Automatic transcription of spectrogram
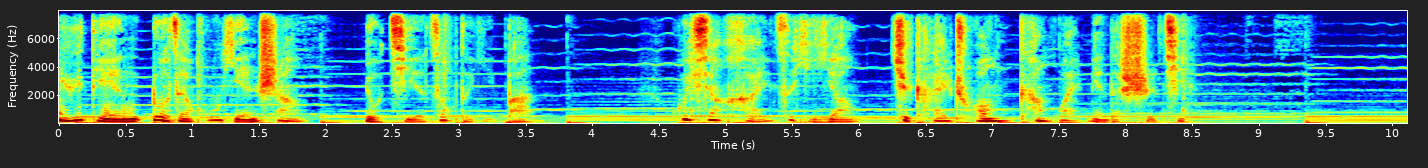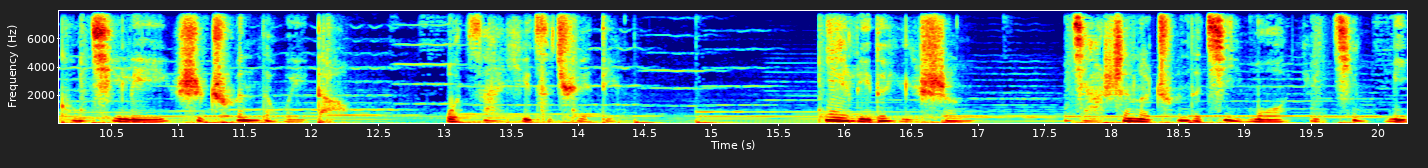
雨点落在屋檐上，有节奏的一般，会像孩子一样去开窗看外面的世界。空气里是春的味道，我再一次确定。夜里的雨声，加深了春的寂寞与静谧。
